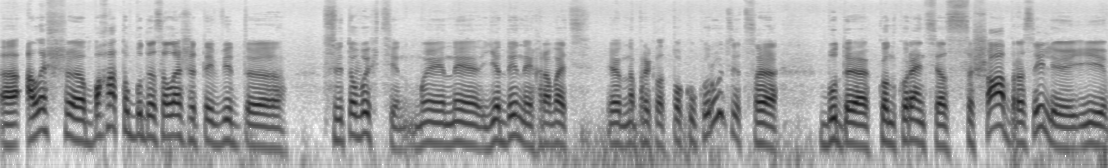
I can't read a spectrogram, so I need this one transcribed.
Е, Але ж е, багато буде залежати від світових цін. Ми не єдиний гравець, наприклад, по кукурудзі. Це буде конкуренція з США, Бразилією, і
